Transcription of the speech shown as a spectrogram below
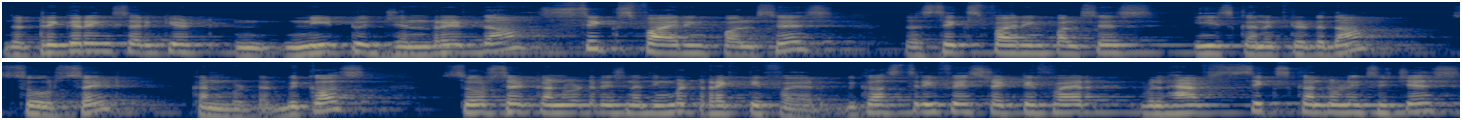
The triggering circuit need to generate the six firing pulses. The six firing pulses is connected to the source side converter because source side converter is nothing but rectifier because three phase rectifier will have six controlling switches.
